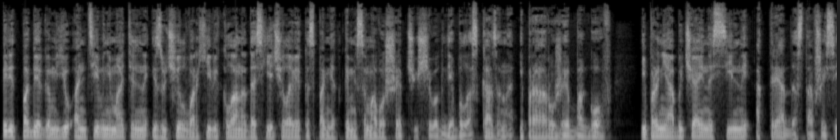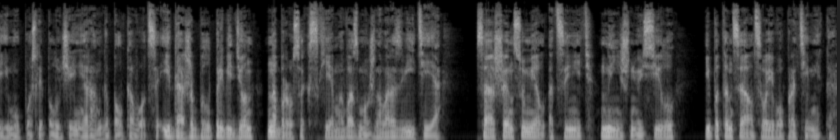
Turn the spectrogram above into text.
Перед побегом Юанти внимательно изучил в архиве клана досье человека с пометками самого шепчущего, где было сказано и про оружие богов, и про необычайно сильный отряд, доставшийся ему после получения ранга полководца, и даже был приведен набросок схемы возможного развития. Саошен сумел оценить нынешнюю силу и потенциал своего противника.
